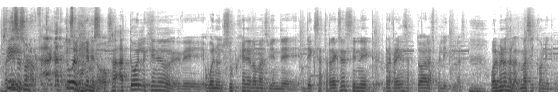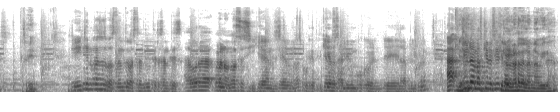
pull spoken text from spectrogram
O sea, Sí, esa es una a- referencia. todo el género, o sea, a todo el género de, de- bueno, el subgénero más bien de, de extraterrestres tiene referencias a todas las películas, o al menos a las más icónicas. Sí. Sí, tiene cosas bastante, bastante interesantes. Ahora, bueno, no sé si quieran decir algo más porque quiero salir un poco de, de la película. Ah, yo nada más quiero decir Quiero que... hablar de la Navidad.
